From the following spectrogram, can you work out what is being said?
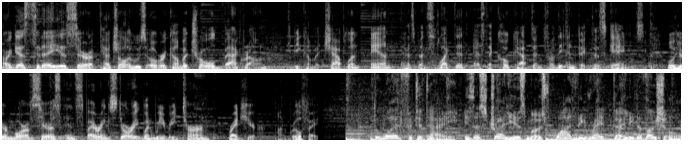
Our guest today is Sarah Petchel, who's overcome a troubled background to become a chaplain and has been selected as the co captain for the Invictus Games. We'll hear more of Sarah's inspiring story when we return right here on Real Faith. The Word for Today is Australia's most widely read daily devotional,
